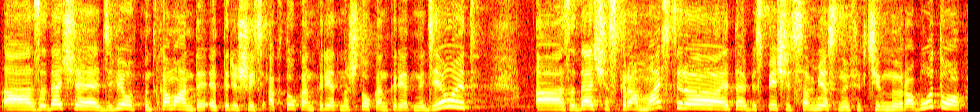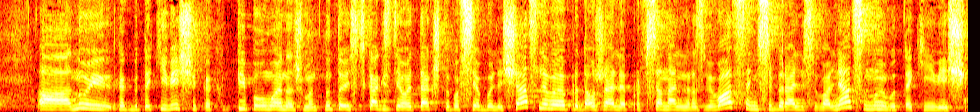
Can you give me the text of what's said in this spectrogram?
а, задача development команды – это решить, а кто конкретно что конкретно делает, а задача скрам-мастера – это обеспечить совместную эффективную работу, А, ну и как бы такие вещи, как people management, ну то есть как сделать так, чтобы все были счастливы, продолжали профессионально развиваться, не собирались увольняться, ну и вот такие вещи.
